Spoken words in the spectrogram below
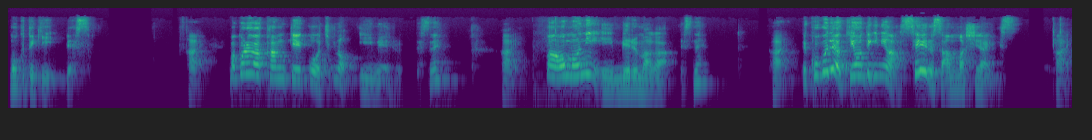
目的です。はいまあ、これが関係構築の E メールですね。はいまあ、主にメルマガですね。はい、でここでは基本的にはセールスあんましないです。はい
